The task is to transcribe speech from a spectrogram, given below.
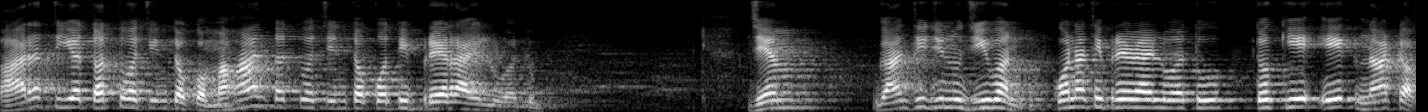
ભારતીય તત્વચિંતકો, મહાન તત્વચિંતકોથી પ્રેરાયેલું હતું. જેમ ગાંધીજીનું જીવન કોનાથી પ્રેરાયેલું હતું? તો કે એક નાટક.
